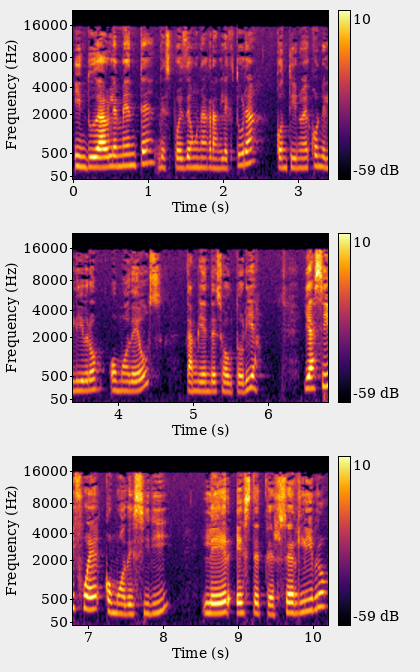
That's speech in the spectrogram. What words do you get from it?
Indudablemente, después de una gran lectura, continué con el libro Homo Deus, también de su autoría. Y así fue como decidí leer este tercer libro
